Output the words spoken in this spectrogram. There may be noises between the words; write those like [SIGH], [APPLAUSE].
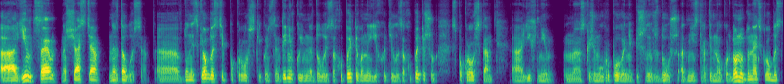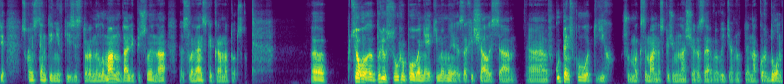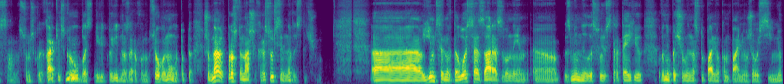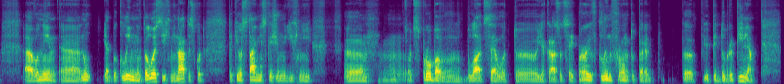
Е, їм це на щастя не вдалося. Е, в Донецькій області Покровській Константинівку їм не вдалося захопити. Вони їх хотіли захопити, щоб з Покровська їхні, скажімо, угруповання пішли вздовж адміністративного кордону Донецької області з Константинівки зі сторони Лиману. Далі пішли на Слов'янський Краматорськ. Е, Цього плюс угруповання, якими ми захищалися е, в Куп'янську, от їх, щоб максимально, скажімо, наші резерви витягнути на кордон саме Сумської Харківської Мгм. області, і відповідно за рахунок цього, ну тобто, щоб нам просто наших ресурсів не вистачило. Е, їм це не вдалося. Зараз вони е, змінили свою стратегію. Вони почали наступальну кампанію вже осінню. Е, вони, е, ну, якби коли їм не вдалося, їхній натиск, от такий останній, скажімо, їхній. Е, от спроба була це, от е, якраз оцей прорив клин фронту перед е, під Добропілля.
